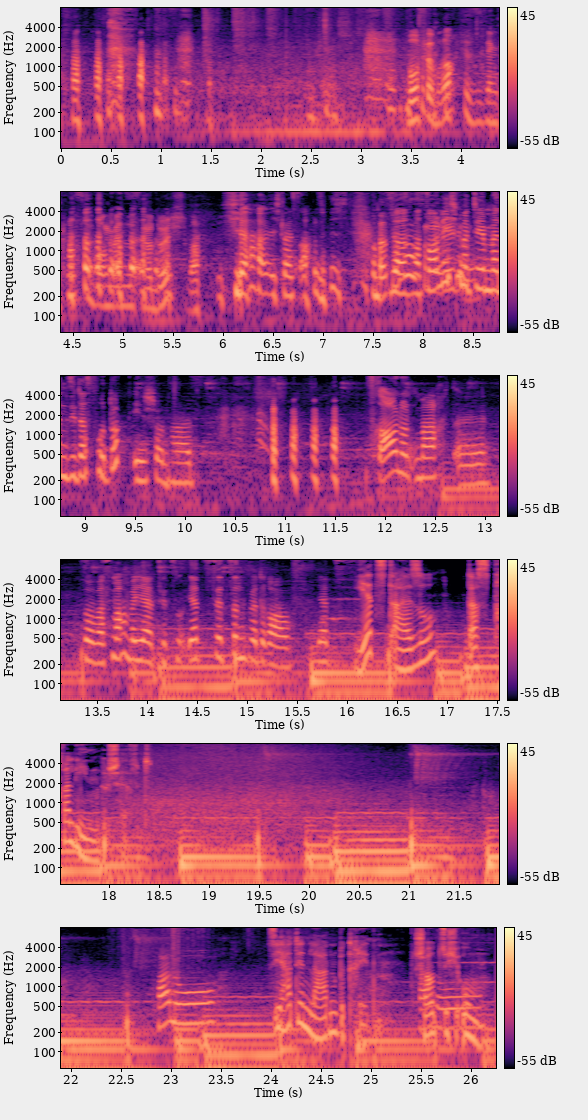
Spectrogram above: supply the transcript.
Wofür braucht sie den Kassenbon, wenn sie es nur durchstreicht? Ja, ich weiß auch nicht. Und Was was, soll ich mit dem, wenn sie das Produkt eh schon hat? Frauen und Macht, ey. So, was machen wir jetzt? Jetzt, jetzt, jetzt sind wir drauf. Jetzt. Jetzt also das Pralinengeschäft. Hallo. Sie hat den Laden betreten, schaut sich um.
